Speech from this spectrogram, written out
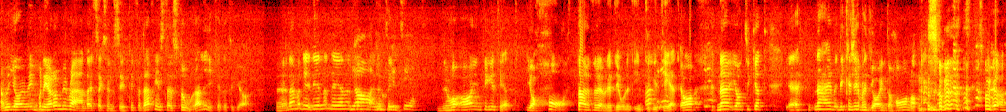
Ja, men jag är imponerad av Miranda i Sex and the City för där finns det stora likheter tycker jag. Eh, Nej men det, det, det är en Ja, integritet. Du har, ja, integritet. Jag hatar för övrigt det ordet integritet. Ja, nej, jag tycker att... Eh, nej, men det kanske är för att jag inte har någon som, som, jag,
